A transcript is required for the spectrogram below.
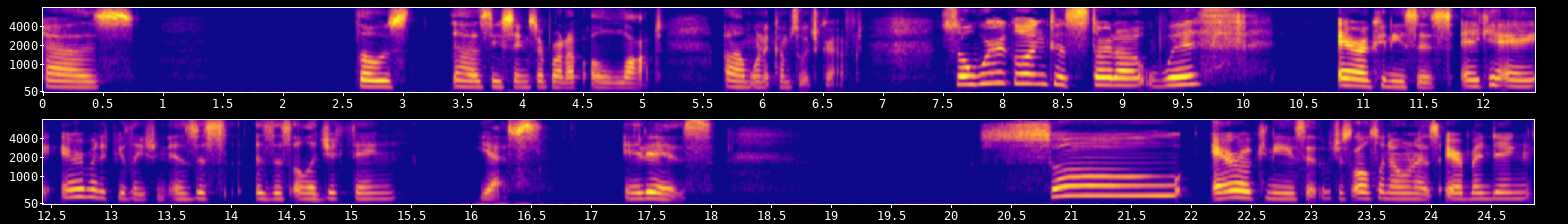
as those as these things are brought up a lot um, when it comes to witchcraft. So we're going to start out with aerokinesis, aka air manipulation. Is this is this a legit thing? Yes, it is. So aerokinesis, which is also known as airbending,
